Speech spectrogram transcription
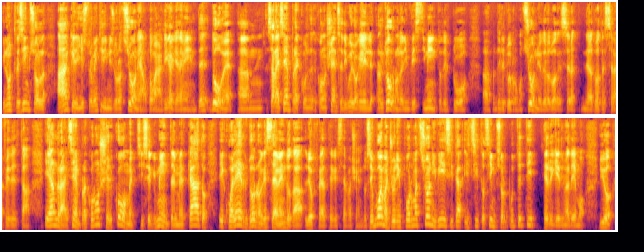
Inoltre Simsol ha anche degli strumenti di misurazione automatica, chiaramente, dove um, sarai sempre a conoscenza di quello che è il ritorno dell'investimento del tuo, uh, delle tue promozioni o della tua, tessera, della tua tessera fedeltà e andrai sempre a conoscere come si segue segmenta il mercato e qual è il ritorno che stai avendo dalle offerte che stai facendo. Se vuoi maggiori informazioni visita il sito simsol.it e richiedi una demo. Io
